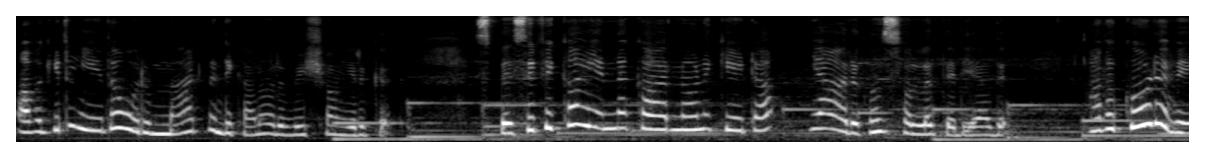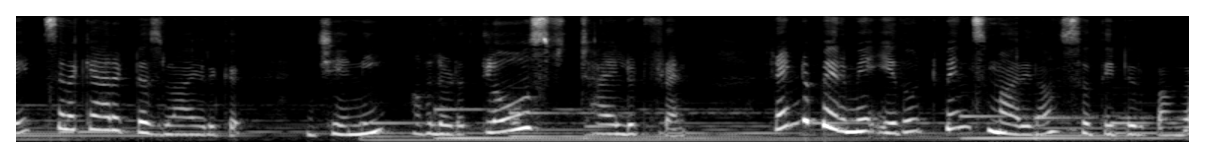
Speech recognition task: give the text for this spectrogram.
அவகிட்ட ஏதோ ஒரு மேக்னட்டிக்கான ஒரு விஷயம் இருக்குது ஸ்பெசிஃபிக்காக என்ன காரணம்னு கேட்டால் யாருக்கும் சொல்ல தெரியாது. அவ கூடவே சில கேரக்டர்ஸ்லாம் இருக்குது ஜெனி அவளோட க்ளோஸ் சைல்ட்ஹுட் ஃப்ரெண்ட் ரெண்டு பேருமே ஏதோ ட்வின்ஸ் மாதிரி தான் சுற்றிட்டு இருப்பாங்க.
